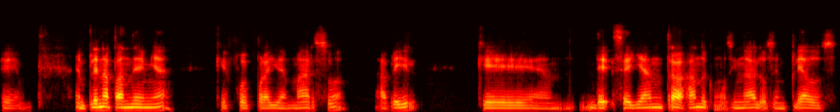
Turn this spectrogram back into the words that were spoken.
eh, en plena pandemia, que fue por ahí de marzo, abril, que seguían trabajando como si nada los empleados.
